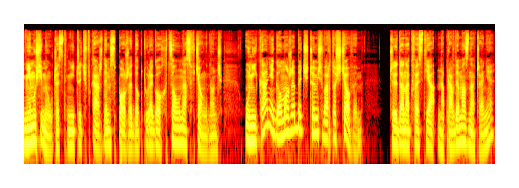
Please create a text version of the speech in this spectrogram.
Nie musimy uczestniczyć w każdym sporze, do którego chcą nas wciągnąć. Unikanie go może być czymś wartościowym. Czy dana kwestia naprawdę ma znaczenie?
